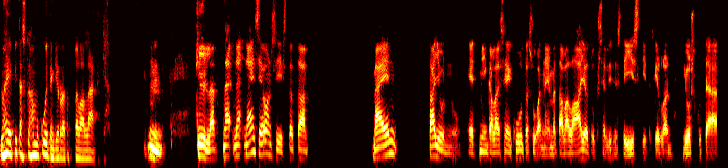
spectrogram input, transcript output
no hei, pitäisiköhän mun kuitenkin ruveta pelaa lätkää. Mm, kyllä, nä, nä, näin se on siis. Tota, mä en tajunnut, että minkälaiseen kultasuoneen mä tavallaan ajotuksellisesti iskin silloin, just kun tämä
